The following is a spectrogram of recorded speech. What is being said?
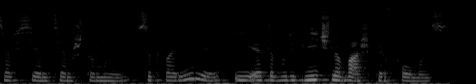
со всем тем, что мы сотворили, и это будет лично ваш перформанс.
